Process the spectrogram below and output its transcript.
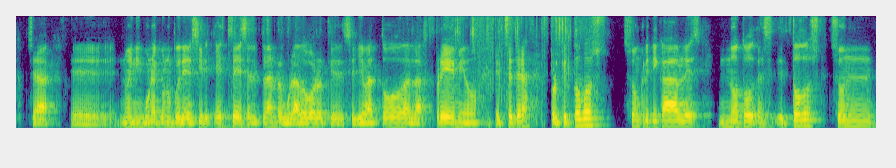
O sea, eh, no hay ninguna que uno podría decir, este es el plan regulador que se lleva todos los premios, etcétera, porque todos son criticables no eh, todos son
